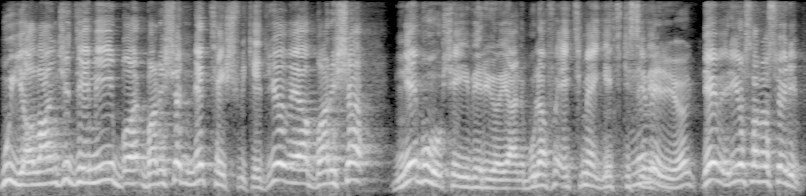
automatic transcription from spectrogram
bu yalancı demeyi Ba- Barış'a ne teşvik ediyor veya Barış'a ne bu şeyi veriyor yani bu lafı etme yetkisi Ne veriyor? Ne veriyor sana söyleyeyim.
